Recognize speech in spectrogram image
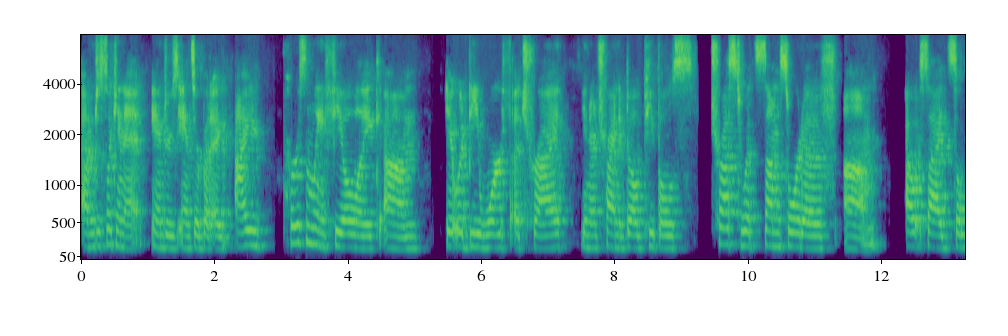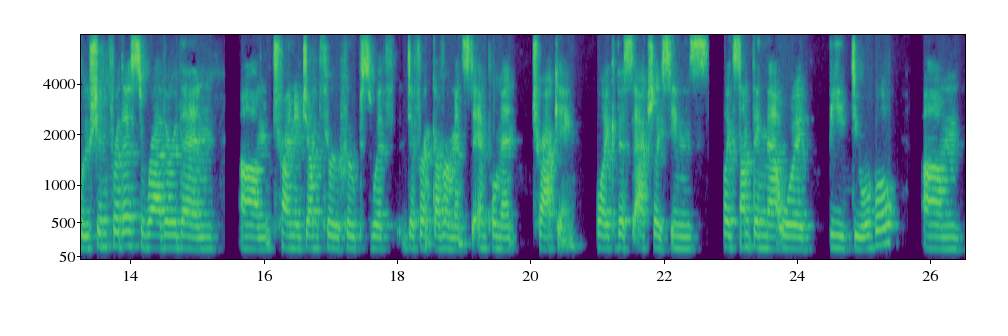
I'm just looking at Andrew's answer, but I, I personally feel like um, it would be worth a try, you know, trying to build people's trust with some sort of um, outside solution for this rather than um, trying to jump through hoops with different governments to implement tracking. Like this actually seems like something that would be doable. Um,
